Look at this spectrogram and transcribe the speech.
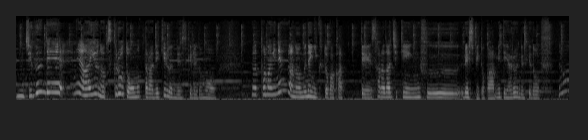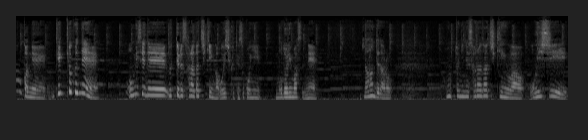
自分でねああいうのを作ろうと思ったらできるんですけれどもたまにねあの胸肉とか買ってサラダチキン風レシピとか見てやるんですけどなんかね結局ねお店で売ってるサラダチキンが美味しくてそこに戻りますね。なんでだろう。本当にねサラダチキンは美味しい。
